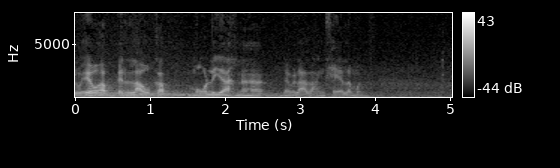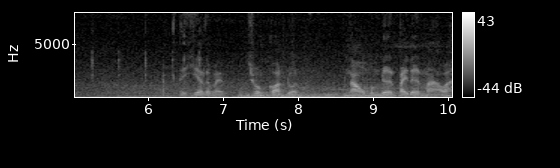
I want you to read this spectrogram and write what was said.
ดูเอลครับ เป็นเรากับโมเลียนะฮะได้เวลาล้างแค้นแล้วมึงไอ้เฮียทำไมช่วงก่อนโดนเงามึงเดินไปเดินมาวะ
